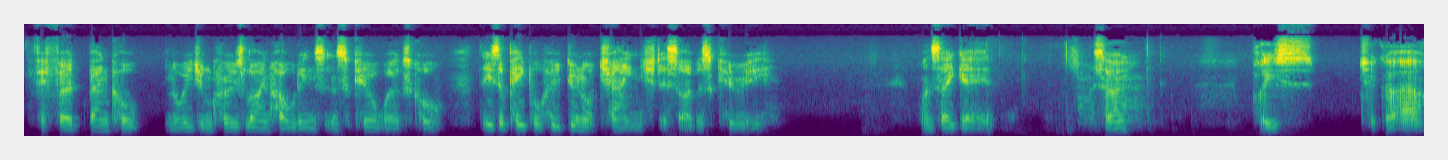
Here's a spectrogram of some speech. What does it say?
Fifth Third Bancorp, Norwegian Cruise Line Holdings, and SecureWorks Corp. These are people who do not change their cybersecurity once they get it. So please check that out.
